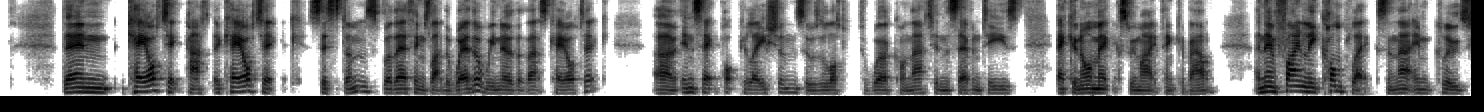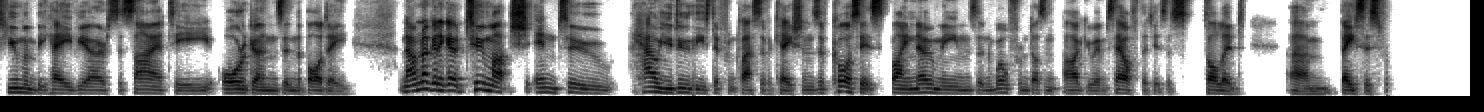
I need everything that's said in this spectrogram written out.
Then chaotic, uh, chaotic systems, well, they're things like the weather. We know that that's chaotic. Uh, insect populations, there was a lot of work on that in the 70s. Economics, we might think about. And then finally, complex, and that includes human behavior, society, organs in the body. Now, I'm not going to go too much into how you do these different classifications. Of course, it's by no means, and Wolfram doesn't argue himself that it's a solid um, basis for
